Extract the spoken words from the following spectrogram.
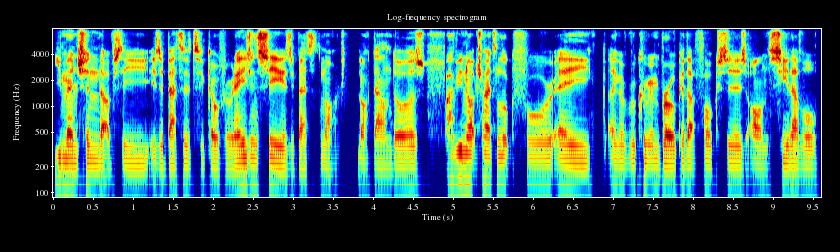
you mentioned that obviously, is it better to go through an agency? Is it better to knock knock down doors? Have you not tried to look for a like a recruitment broker that focuses on C level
